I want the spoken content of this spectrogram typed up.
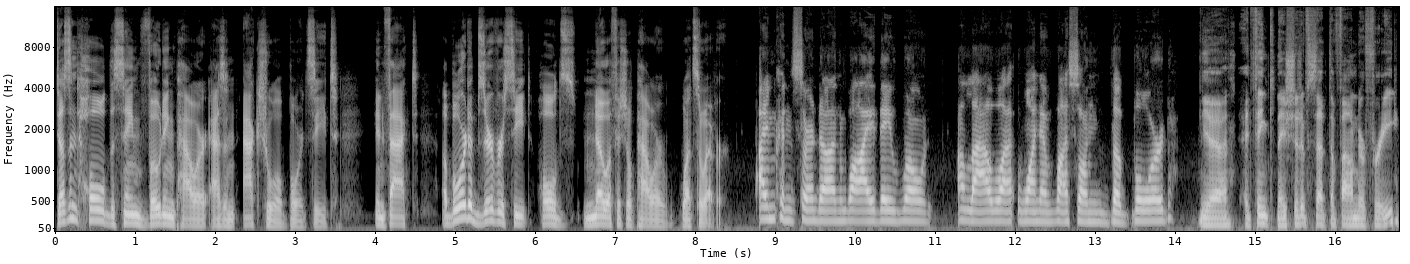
doesn't hold the same voting power as an actual board seat. In fact, a board observer seat holds no official power whatsoever. I'm concerned on why they won't allow one of us on the board. Yeah, I think they should have set the founder free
